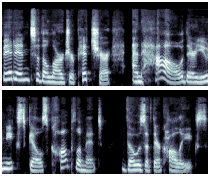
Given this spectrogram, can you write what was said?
fit into the larger picture and how their unique skills complement those of their colleagues.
